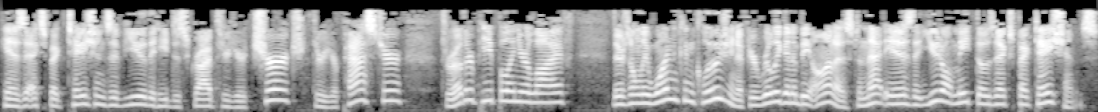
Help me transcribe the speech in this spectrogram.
He has expectations of you that He described through your church, through your pastor, through other people in your life, there's only one conclusion if you're really going to be honest, and that is that you don't meet those expectations.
